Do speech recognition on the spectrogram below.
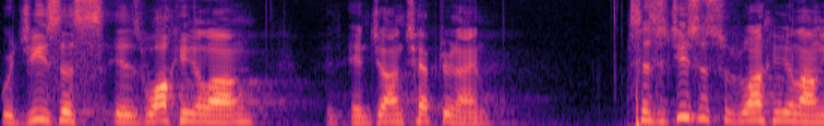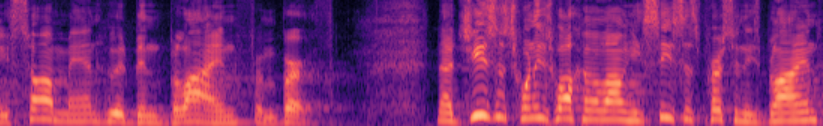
where Jesus is walking along in John chapter 9. Says, as Jesus was walking along, he saw a man who had been blind from birth. Now, Jesus, when he's walking along, he sees this person, he's blind.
